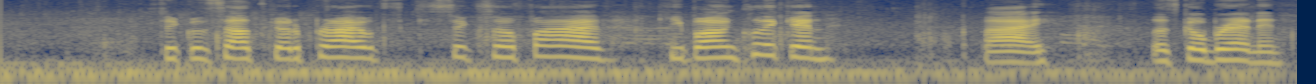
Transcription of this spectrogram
Stick with South Dakota Pride with 605. Keep on clicking. Bye. Let's go, Brandon.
